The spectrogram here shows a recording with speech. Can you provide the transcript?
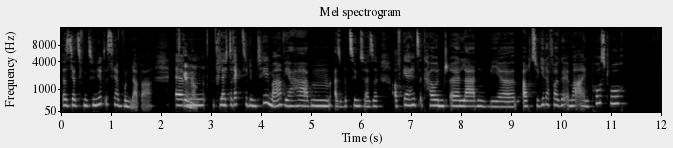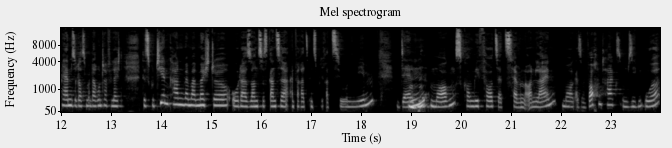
dass es jetzt funktioniert, ist ja wunderbar. Ähm, genau. Vielleicht direkt zu dem Thema. Wir haben, also beziehungsweise auf Gerhilds Account äh, laden wir auch zu jeder Folge immer einen Post hoch ähm, so dass man darunter vielleicht diskutieren kann, wenn man möchte, oder sonst das Ganze einfach als Inspiration nehmen. Denn mhm. morgens kommen die Thoughts at 7 online, morgen, also wochentags um 7 Uhr.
